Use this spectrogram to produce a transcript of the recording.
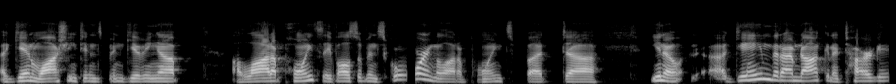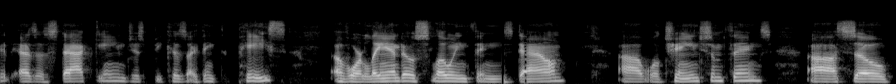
again, Washington's been giving up a lot of points. They've also been scoring a lot of points, but uh, you know, a game that I'm not going to target as a stack game just because I think the pace of Orlando slowing things down uh, will change some things. Uh, so,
